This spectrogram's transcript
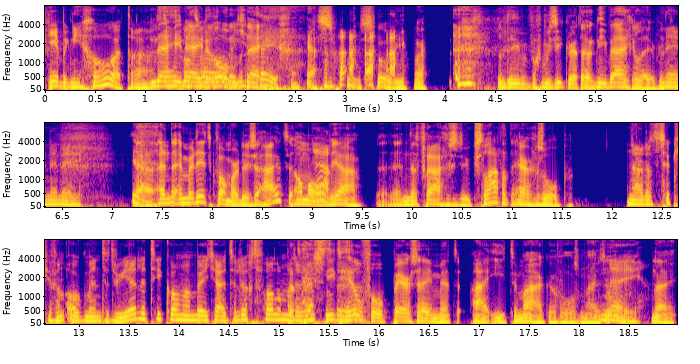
Die heb ik niet gehoord trouwens. Nee, nee, daarom. Nee. tegen. Ja, sorry, sorry. maar die muziek werd er ook niet bijgeleverd. Nee, nee, nee. Ja, en, en maar dit kwam er dus uit. Allemaal, ja. Ja. En de vraag is natuurlijk, slaat het ergens op? Nou, dat stukje van augmented reality kwam een beetje uit de lucht vallen. Maar dat de heeft rest, niet eh, heel veel per se met AI te maken, volgens mij. Toch? Nee. nee.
